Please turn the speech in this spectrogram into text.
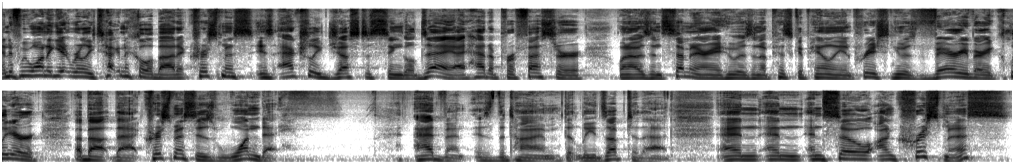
And if we want to get really technical about it, Christmas is actually just a single day. I had a professor when I was in seminary who was an Episcopalian priest, and he was very, very clear about that. Christmas is one day. Advent is the time that leads up to that. And, and, and so on Christmas,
